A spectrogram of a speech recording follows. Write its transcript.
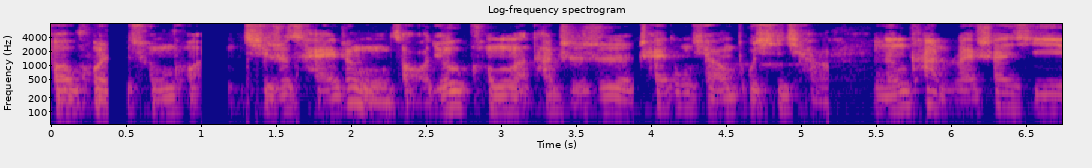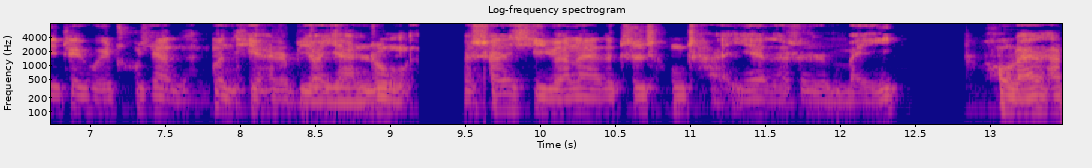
包括存款。其实财政早就空了，它只是拆东墙补西墙。能看出来，山西这回出现的问题还是比较严重的。山西原来的支撑产业呢是煤，后来它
